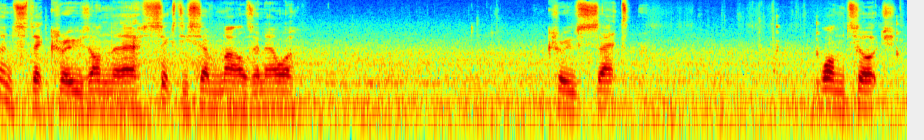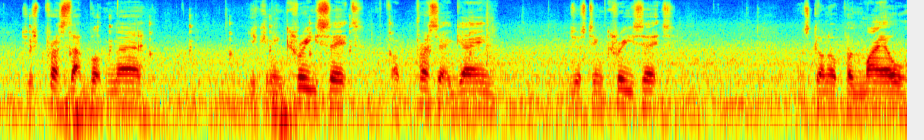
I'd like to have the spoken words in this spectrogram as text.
And stick cruise on there 67 miles an hour. Cruise set. One touch just press that button there. You can increase it. I press it again just increase it. It's gone up a mile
